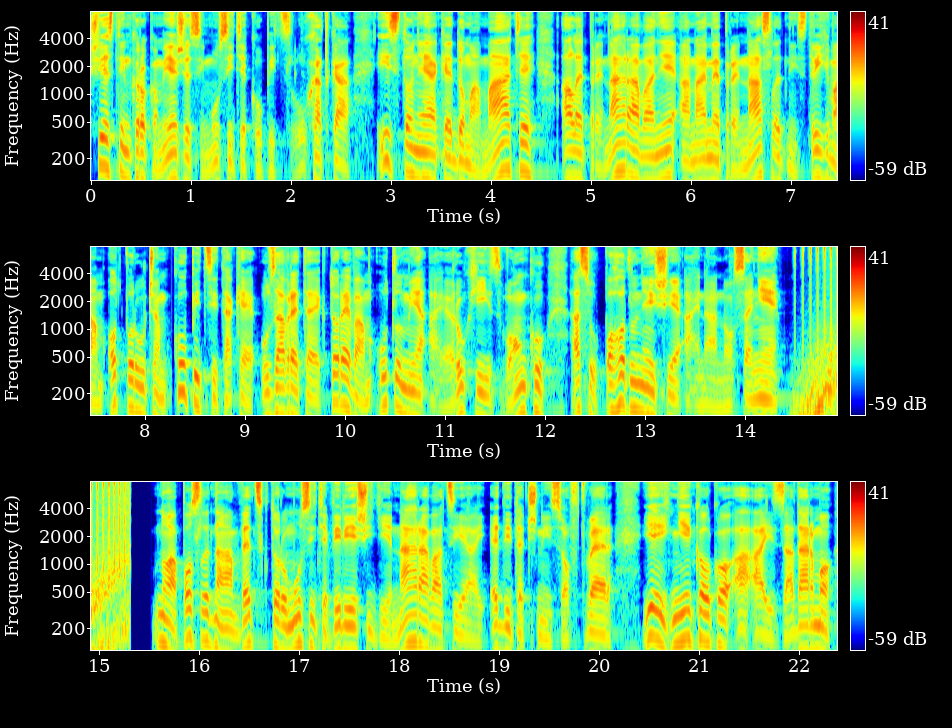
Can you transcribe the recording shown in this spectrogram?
Šiestým krokom je, že si musíte kúpiť slúchatka. Isto nejaké doma máte, ale pre nahrávanie a najmä pre následný strih vám odporúčam kúpiť si také uzavreté, ktoré vám utlmia aj ruchy zvonku a sú pohodlnejšie aj na nosenie. No a posledná vec, ktorú musíte vyriešiť je nahrávací aj editačný software. Je ich niekoľko a aj zadarmo,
